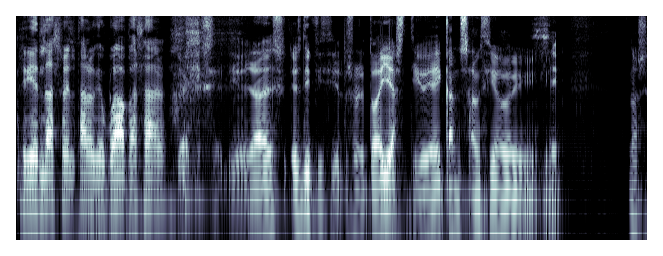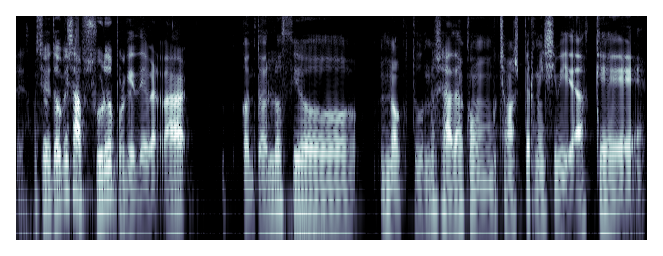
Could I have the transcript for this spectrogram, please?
rienda suelta a lo que pueda pasar. Ya que sé, tío, ya es, es difícil. Sobre todo hay hastío y hay cansancio y... Sí. No sé. Sobre todo que es absurdo porque de verdad, con todo el ocio nocturno se ha dado con mucha más permisividad que,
